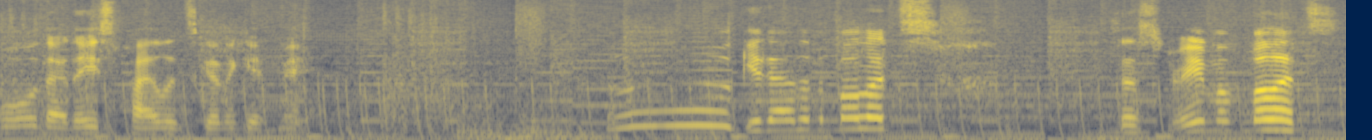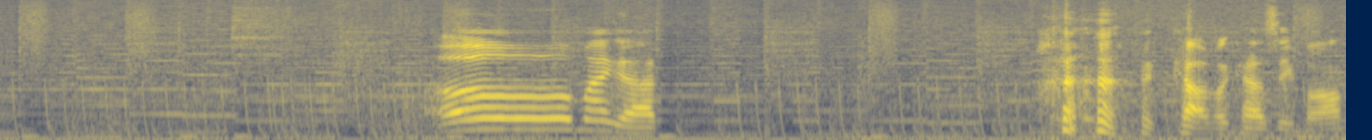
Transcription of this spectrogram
Oh, that ace pilot's gonna get me. Ooh, get out of the bullets! It's a stream of bullets! Oh my god. Kamikaze bomb.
